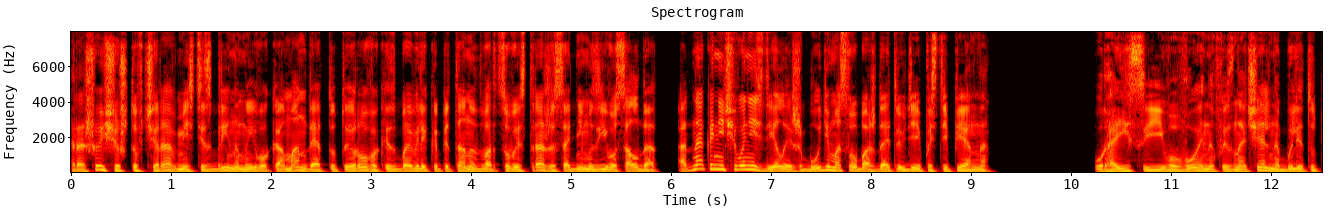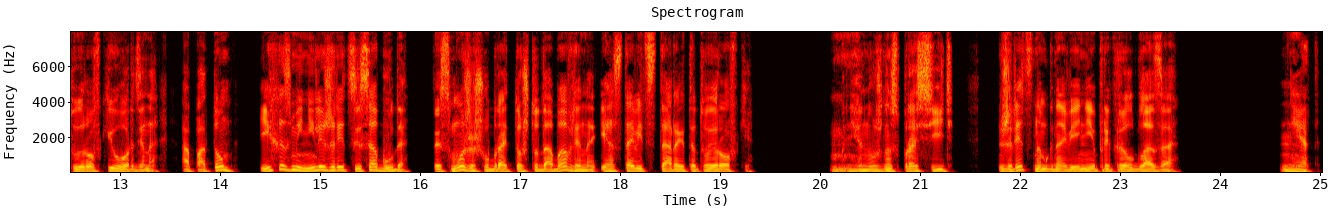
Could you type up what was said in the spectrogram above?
Хорошо еще, что вчера вместе с Брином и его командой от татуировок избавили капитана дворцовой стражи с одним из его солдат. Однако ничего не сделаешь, будем освобождать людей постепенно. У Раисы и его воинов изначально были татуировки Ордена, а потом их изменили жрецы Сабуда. Ты сможешь убрать то, что добавлено, и оставить старые татуировки? Мне нужно спросить. Жрец на мгновение прикрыл глаза. Нет,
